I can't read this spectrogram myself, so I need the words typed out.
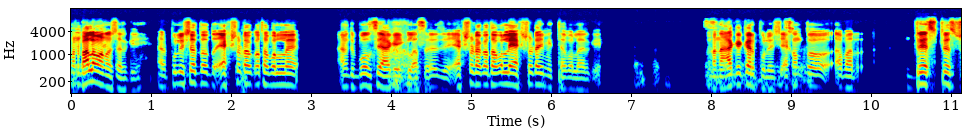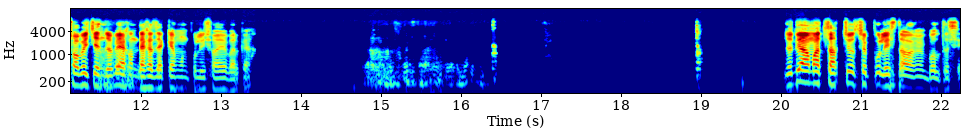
মানে ভালো মানুষ আর কি। আর পুলিশরা তো একশোটা কথা বললে, আমি তো বলছি আগেই ক্লাসে যে একশোটা কথা বললে একশোটাই মিথ্যা বলে আর কি। মানে আগেকার পুলিশ, এখন তো আবার ড্রেস ট্রেস সবই চেঞ্জ হবে, এখন দেখা যাক কেমন পুলিশ হয় এবার এবারকার যদিও আমার চাচ্ছি হচ্ছে পুলিশ, তাও আমি বলতেছি।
